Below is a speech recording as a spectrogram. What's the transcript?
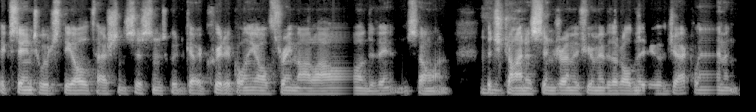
extent to which the old-fashioned systems could go critical in the old three mile island event and so on mm-hmm. the china syndrome if you remember that old movie with jack lemmon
